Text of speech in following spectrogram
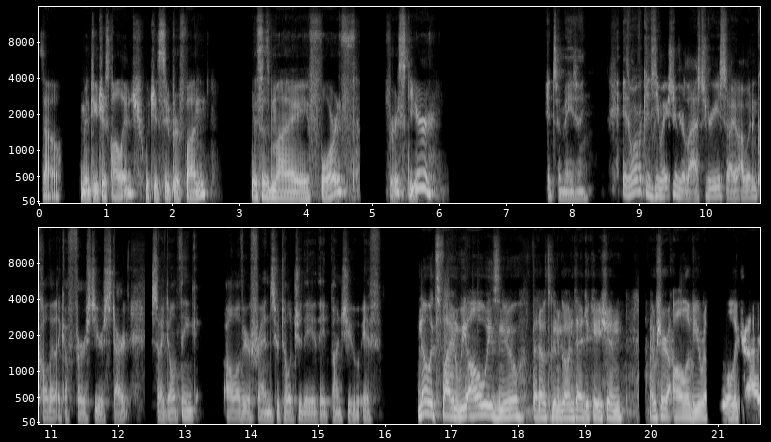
So I'm in teachers college, which is super fun. This is my fourth, first year. It's amazing. It's more of a continuation of your last degree, so I, I wouldn't call that like a first year start. So I don't think all of your friends who told you they they'd punch you if No, it's fine. We always knew that I was going to go into education. I'm sure all of you were rolling your eyes.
